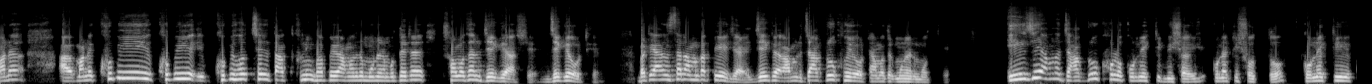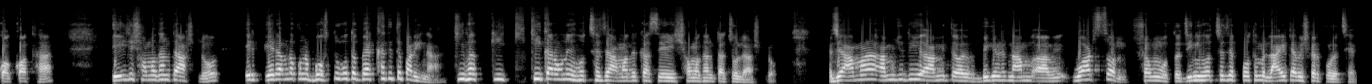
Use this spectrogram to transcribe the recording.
মানে মানে খুবই খুবই খুবই হচ্ছে তাৎক্ষণিক ভাবে আমাদের মনের মধ্যে এটা সমাধান জেগে আসে, জেগে ওঠে। বাট অ্যান্সার আমরা পেয়ে যাই জেগে আমরা জাগরুক হয়ে ওঠে আমাদের মনের মধ্যে। এই যে আমরা জাগরুক হলো কোন একটি বিষয়, কোন একটি সত্য, কোন একটি কথা এই যে সমাধানটা আসলো, এর এর আমরা কোনো বস্তুগত ব্যাখ্যা দিতে পারি না। কীভাবে কি কি কারণে হচ্ছে যে আমাদের কাছে এই সমাধানটা চলে আসলো? যে আমার, আমি যদি, আমি বিজ্ঞানের নাম, আমি ওয়াটসন সম্ভবত, যিনি হচ্ছে যে প্রথমে লাইট আবিষ্কার করেছেন,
